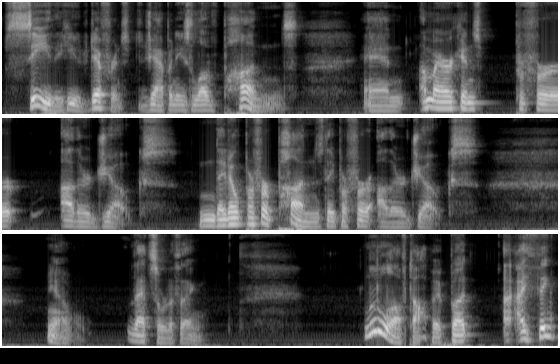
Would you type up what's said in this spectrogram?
see the huge difference. The Japanese love puns, and Americans prefer other jokes. They don't prefer puns, they prefer other jokes. You know, that sort of thing little off topic, but I think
